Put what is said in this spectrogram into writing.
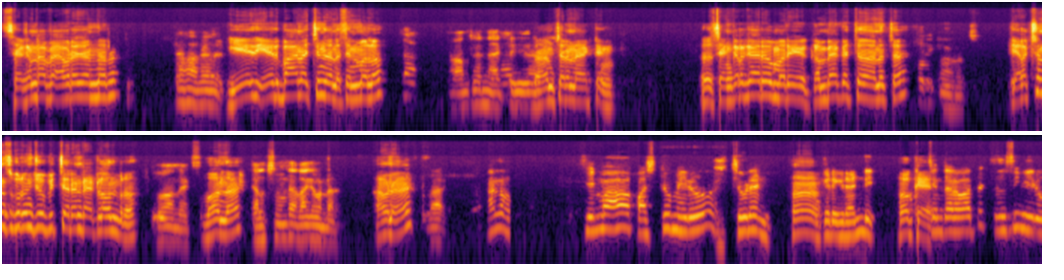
సెకండ్ హాఫ్ యావరేజ్ అంటున్నారు. ఏది ఏది బాగా నచ్చింది అన్న సినిమాలో? రామ్ చరణ్ యాక్టింగ్ శంకర్ గారు మరి కంబ్యాక్ వచ్చా అనొచ్చా? ఎలక్షన్స్ గురించి చూపించారంటే ఎట్లా ఉంది బ్రో? బాగుందా? ఎలక్షన్ ఉంటే అలాగే ఉండాలి అవునా సినిమా ఫస్ట్ మీరు చూడండి. ఇక్కడికి రండి. ఓకే. వచ్చిన తర్వాత చూసి మీరు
